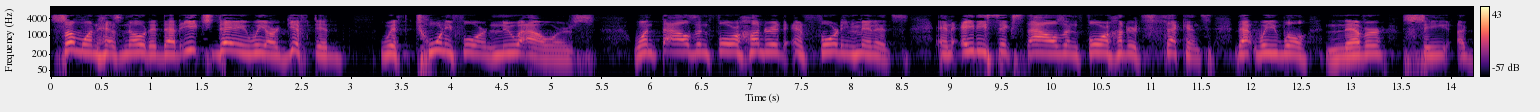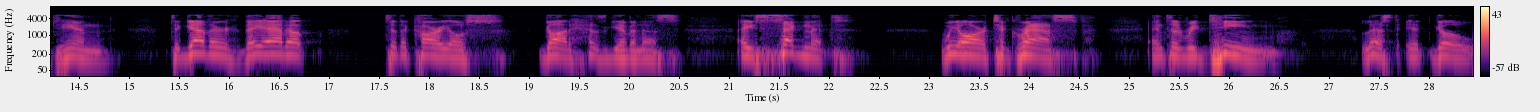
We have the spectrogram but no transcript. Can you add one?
Someone has noted that each day we are gifted with 24 new hours 1,440 minutes and 86,400 seconds that we will never see again. Together, they add up to the kairos God has given us. A segment we are to grasp and to redeem lest it go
